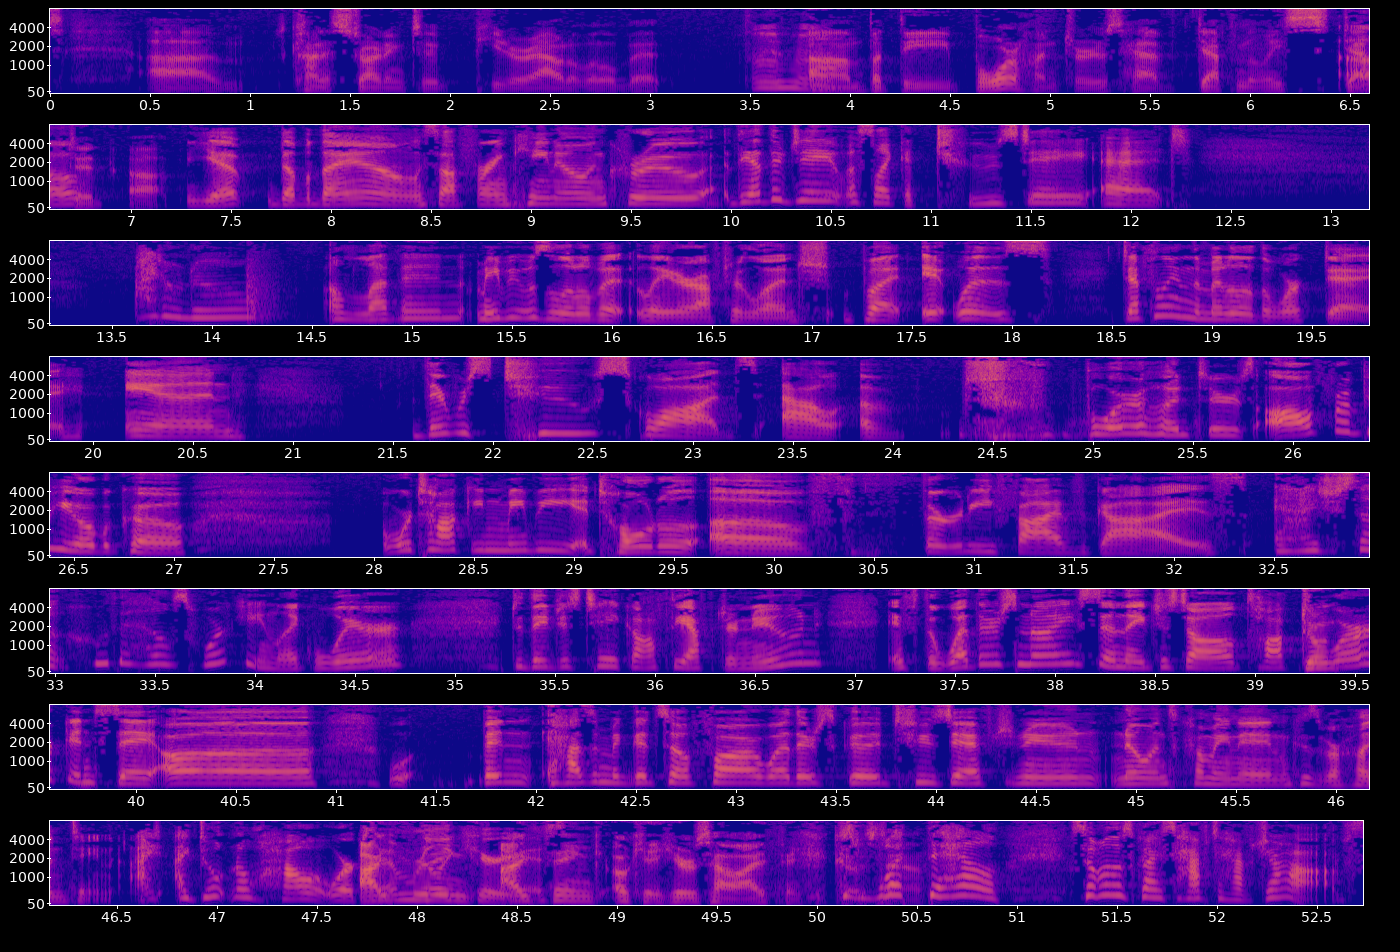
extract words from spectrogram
um, kind of starting to peter out a little bit. Um, but the boar hunters have definitely stepped Oh. it up. Yep, double down. We saw Franchino and crew. The other day it was like a Tuesday at I don't know, 11. Maybe it was a little bit later after lunch, but it was definitely in the middle of the workday and there was two squads out of boar hunters all from Piobico. We're talking maybe a total of 35 guys. And I just thought, who the hell's working? Like, where do they just take off the afternoon if the weather's nice and they just all talk to Don't- work and say, uh, been hasn't been good so far. Weather's good Tuesday afternoon. No one's coming in because we're hunting. I, I don't know how it works. I I'm really curious. I think okay. Here's how I think it goes. what down. the hell? Some of those guys have to have jobs.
